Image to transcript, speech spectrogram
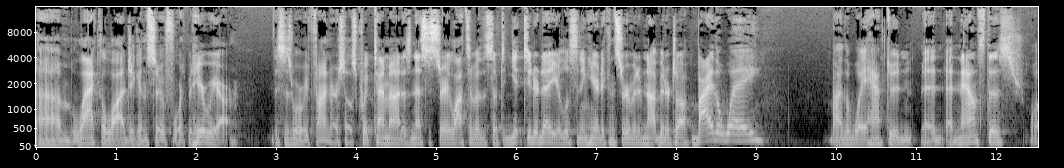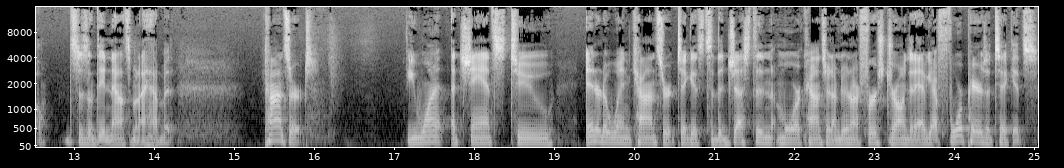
um, lack of logic, and so forth. But here we are. This is where we find ourselves. Quick timeout is necessary. Lots of other stuff to get to today. You're listening here to Conservative Not Bitter Talk. By the way, by the way, have to announce this. Well, this isn't the announcement I have, but concert. If you want a chance to enter to win concert tickets to the Justin Moore concert, I'm doing our first drawing today. I've got four pairs of tickets.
